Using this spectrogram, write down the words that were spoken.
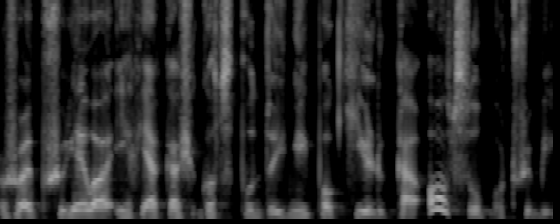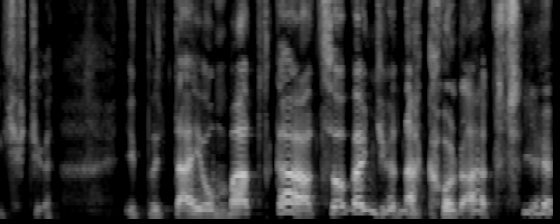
że przyjęła ich jakaś gospodyni po kilka osób oczywiście i pytają matka, co będzie na kolację?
